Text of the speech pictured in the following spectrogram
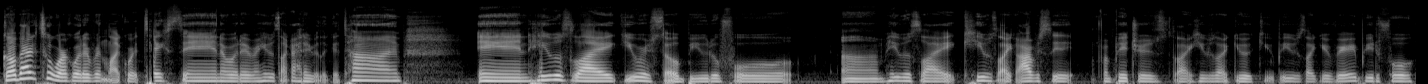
go back to work, whatever, and like we're texting or whatever. And he was like, I had a really good time. And he was like, You were so beautiful. Um, he was like, he was like, obviously from pictures, like he was like, You were cute. He was like, You're very beautiful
